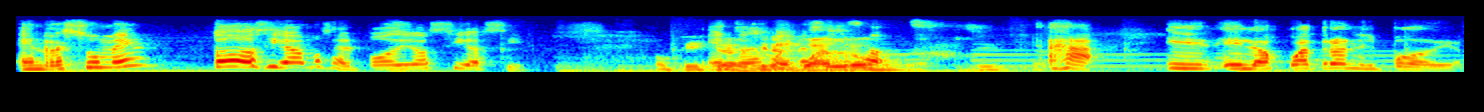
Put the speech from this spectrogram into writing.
en resumen, todos íbamos al podio sí o sí. Ok, claro, si cuatro. Y, los cuatro en el podio.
